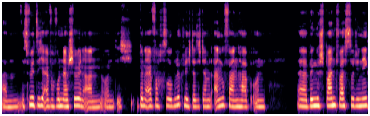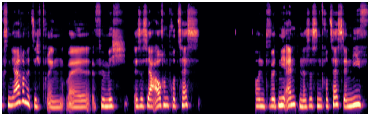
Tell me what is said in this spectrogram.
ähm, es fühlt sich einfach wunderschön an und ich bin einfach so glücklich, dass ich damit angefangen habe und äh, bin gespannt, was so die nächsten Jahre mit sich bringen, weil für mich ist es ja auch ein Prozess und wird nie enden. Es ist ein Prozess, der nie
